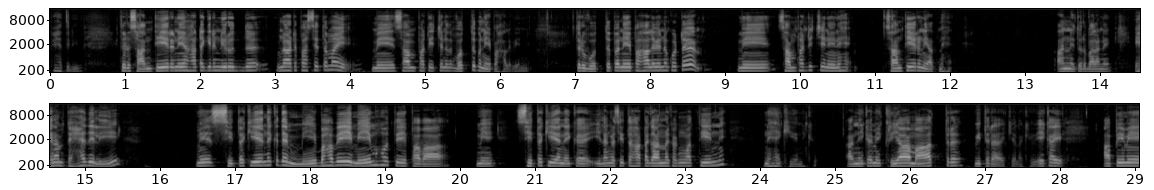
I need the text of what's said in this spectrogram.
පැහැදිලිද? ඒතර සම්තීර්ණය හටගෙන නිරුද්ධ වුණාට පස්සේ තමයි මේ සම්පටිච්ඡන වොත්තපනේ පහළ වෙන්නේ. ඒතර වොත්තපනේ පහළ වෙනකොට මේ සම්පටිච්ඡනේ නැහැ. සම්තීර්ණයක් නැහැ. අන්න ඒතර බලන්න. එහෙනම් පැහැදිලි මේ සිත කියන එක දැන් මේ භවයේ මේ මොහොතේ පවා මේ සිත කියන එක ඊළඟ සිත හට ගන්නකම්වත් තියෙන්නේ නැහැ කියන එක. අන්න ඒක මේ ක්‍රියා මාත්‍ර විතරයි කියලා කිව්වේ. ඒකයි අපි මේ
